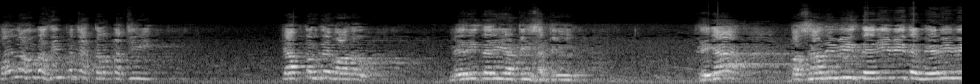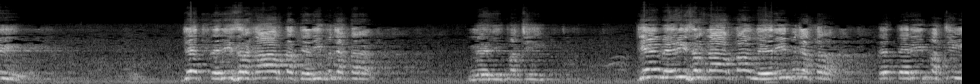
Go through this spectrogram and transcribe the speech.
ਪਹਿਲਾਂ ਹੁੰਦਾ ਸੀ 75 25 ਕੈਪਟਨ ਦੇ ਬਾਦਲ, ਮੇਰੀ ਤੇਰੀ ਅੱਟੀ ਸੱਟੀ ਠੀਕ ਹੈ? ਬੱਸਾਂ ਦੀ ਵੀ, ਤੇਰੀ ਵੀ ਤੇ ਮੇਰੀ ਵੀ। ਜੇ ਤੇਰੀ ਸਰਕਾਰ ਤਾਂ ਤੇਰੀ 75 ਮੇਰੀ 25 ਜੇ ਮੇਰੀ ਸਰਕਾਰ ਤਾਂ ਮੇਰੀ 75 ਤੇ ਤੇਰੀ 25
